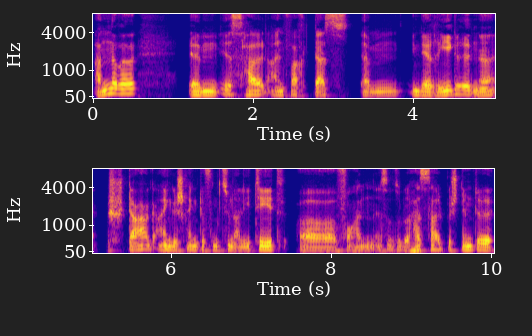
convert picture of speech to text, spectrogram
andere ähm, ist halt einfach, dass ähm, in der Regel eine stark eingeschränkte Funktionalität äh, vorhanden ist. Also du hast halt bestimmte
